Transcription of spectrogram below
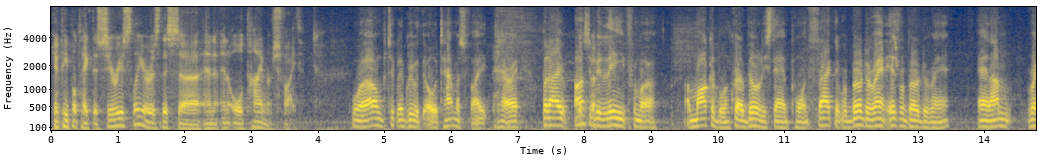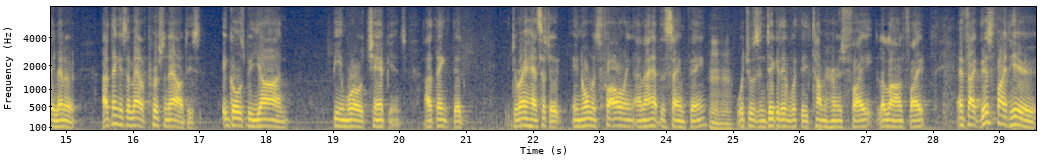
Can people take this seriously, or is this uh, an, an old timers fight? Well, I don't particularly agree with the old timers fight, Harry, but I honestly believe from a, a marketable and credibility standpoint, the fact that Roberto Duran is Roberto Duran and I'm Ray Leonard, I think it's a matter of personalities. It goes beyond being world champions. I think that Duran had such an enormous following, and I had the same thing, mm-hmm. which was indicative with the Tommy Hearns fight, Lalonde fight. In fact, this fight here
